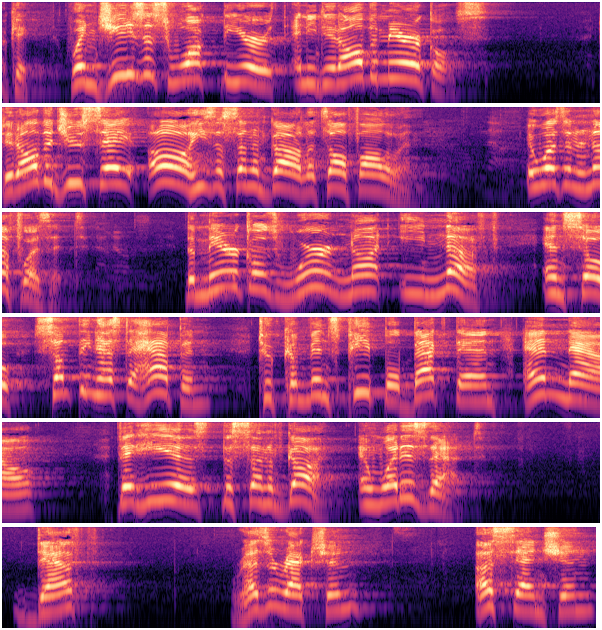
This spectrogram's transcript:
Okay. When Jesus walked the earth and he did all the miracles, did all the Jews say, Oh, he's the Son of God, let's all follow him? It wasn't enough, was it? The miracles were not enough. And so something has to happen to convince people back then and now that he is the Son of God. And what is that? Death, resurrection, ascension,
